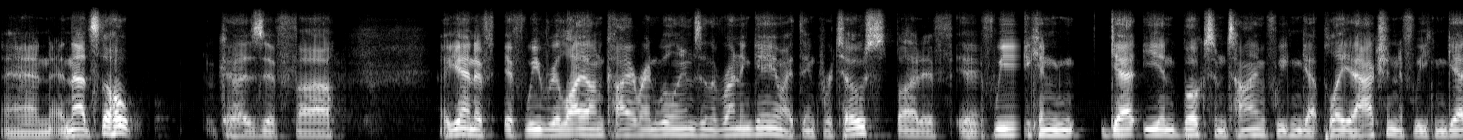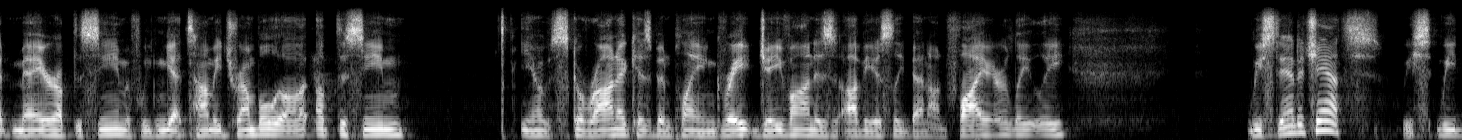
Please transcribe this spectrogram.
and and that's the hope because if uh, again, if if we rely on Kyren Williams in the running game, I think we're toast. But if if we can get Ian Book some time, if we can get play action, if we can get Mayer up the seam, if we can get Tommy Tremble uh, up the seam, you know, Skowronek has been playing great. Javon has obviously been on fire lately. We stand a chance. We we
